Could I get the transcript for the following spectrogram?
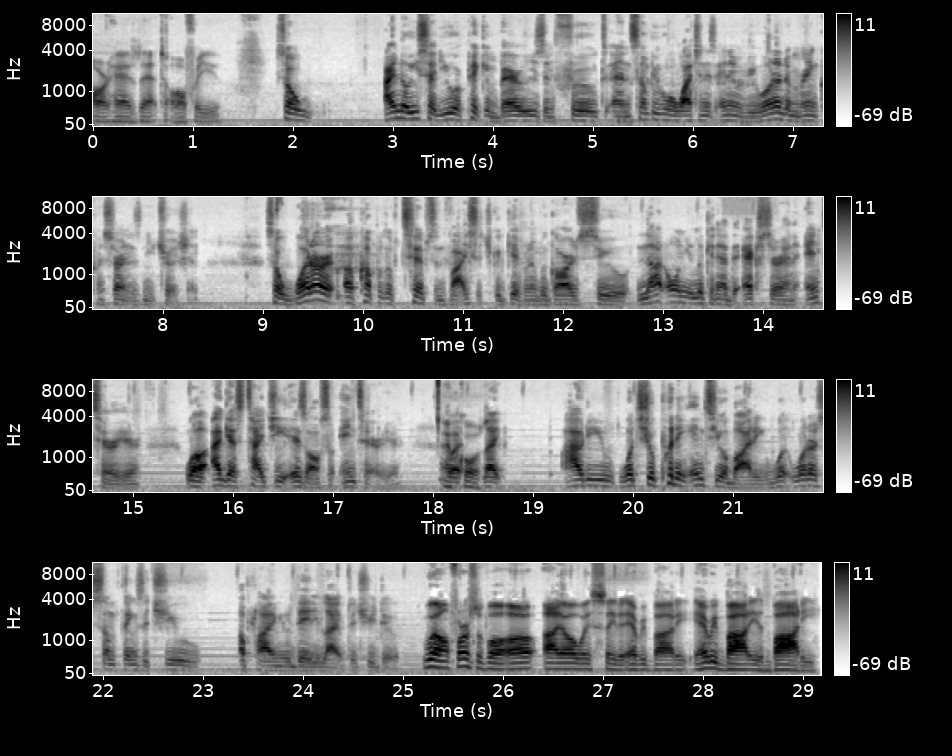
art has that to offer you. So, I know you said you were picking berries and fruit, and some people were watching this interview. One of the main concerns is nutrition. So, what are a couple of tips, and advice that you could give in regards to not only looking at the exterior and interior? Well, I guess Tai Chi is also interior. Of but course. Like, how do you, what you're putting into your body? What, what are some things that you apply in your daily life that you do? Well, first of all, I always say that everybody, everybody's body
